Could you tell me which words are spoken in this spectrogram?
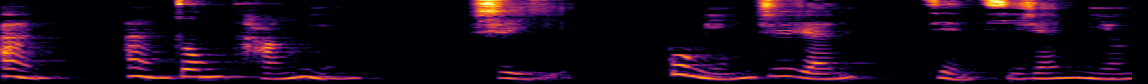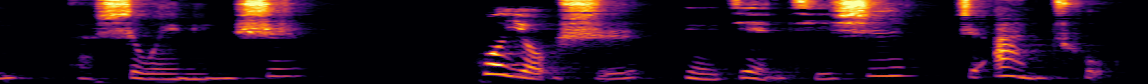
暗，暗中藏明，是以不明之人见其人明。则视为名师，或有时又见其师之暗处，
